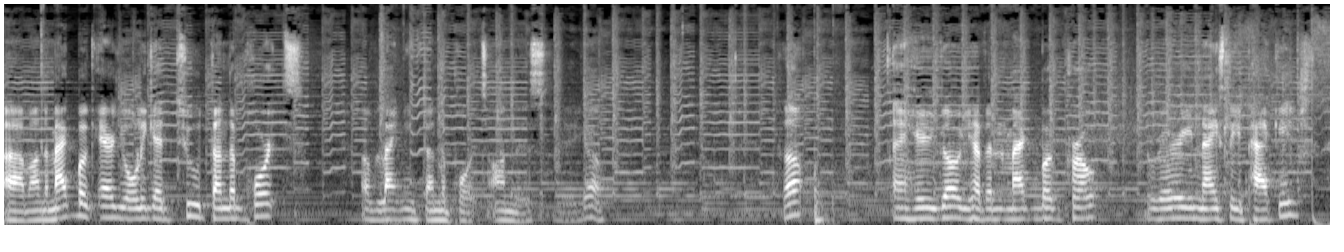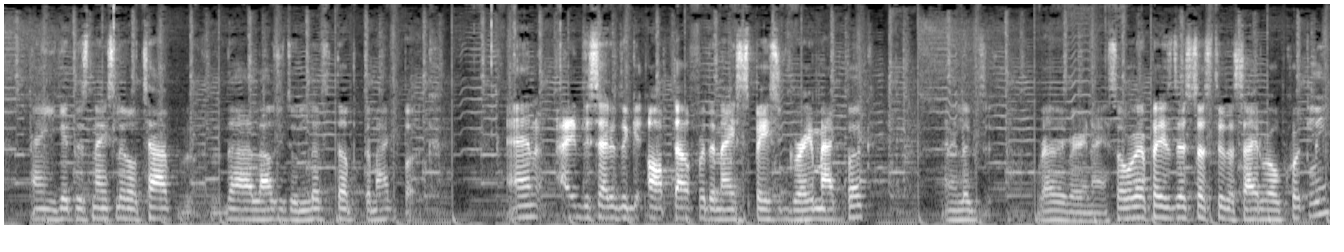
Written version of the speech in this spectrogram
Um, on the MacBook Air, you only get two Thunder ports of Lightning Thunder ports on this. There you go. So, and here you go. You have a MacBook Pro, very nicely packaged, and you get this nice little tab that allows you to lift up the MacBook. And I decided to get, opt out for the nice space gray MacBook, and it looks very, very nice. So we're gonna place this just to the side real quickly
